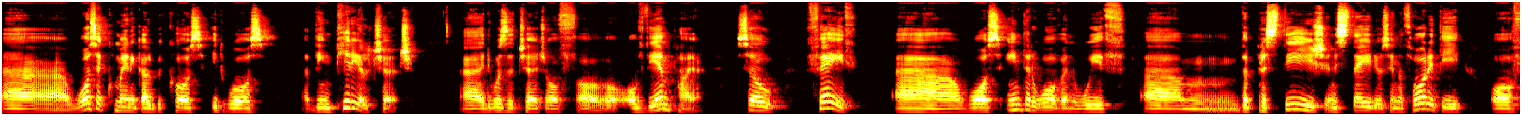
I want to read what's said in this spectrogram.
uh, was ecumenical because it was the imperial church. Uh, it was the church of, of, of the empire. So faith uh, was interwoven with um, the prestige and status and authority of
